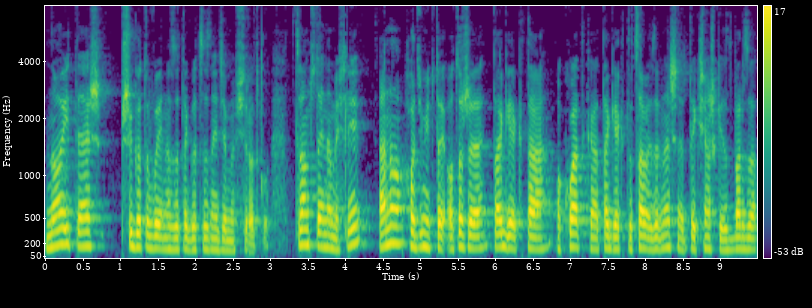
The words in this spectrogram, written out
no i też przygotowuje nas do tego, co znajdziemy w środku. Co mam tutaj na myśli? Ano, chodzi mi tutaj o to, że tak jak ta okładka, tak jak to całe zewnętrzne tej książki jest bardzo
